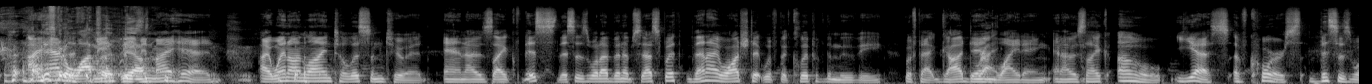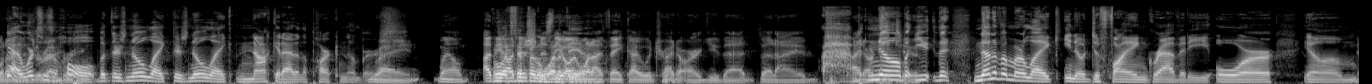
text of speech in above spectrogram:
I I'm just had gonna watch it, yeah. in my head. I went online to listen to it, and I was like, "This, this is what I've been obsessed with." Then I watched it with the clip of the movie with that goddamn Right. lighting, and I was like, "Oh, yes, of course, this is what." yeah, I it works as a whole, but there's no like, there's no like, knock it out of the park numbers. Right. Well, uh, the Well, audition the is the at the only one. I think I would try to argue that, but I, I don't. Know. No, need but you, the, none of them are like you know defying gravity or um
